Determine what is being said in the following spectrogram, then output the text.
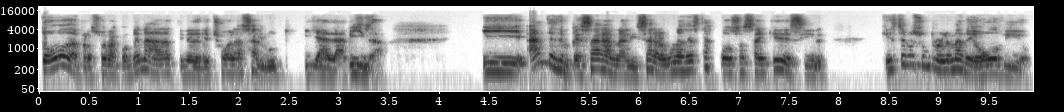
toda persona condenada tiene derecho a la salud y a la vida. Y antes de empezar a analizar algunas de estas cosas, hay que decir que este no es un problema de odio,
